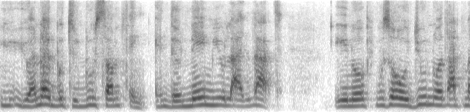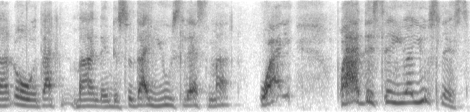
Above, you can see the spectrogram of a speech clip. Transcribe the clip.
you, you are not able to do something and they'll name you like that. You know, people say, Oh, do you know that man? Oh, that man, and say that useless man. Why? Why are they saying you are useless?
